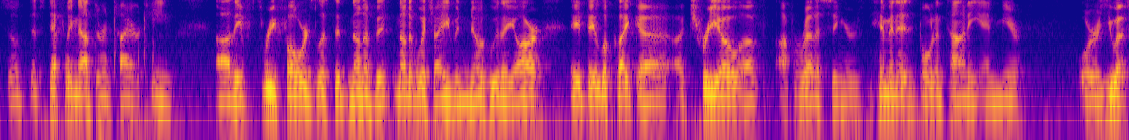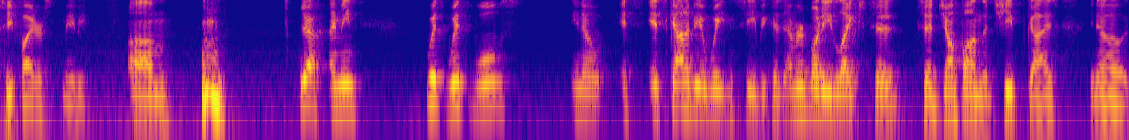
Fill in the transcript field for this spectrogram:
So that's definitely not their entire team. Uh, they have three forwards listed, none of it, none of which I even know who they are. They, they look like a, a trio of operetta singers: Jimenez, Bonatini, and Mir or UFC fighters, maybe. Um, yeah, I mean, with with Wolves, you know, it's it's got to be a wait and see because everybody likes to to jump on the cheap guys. You know,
